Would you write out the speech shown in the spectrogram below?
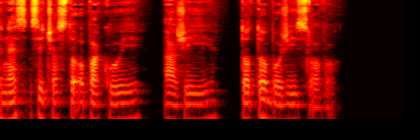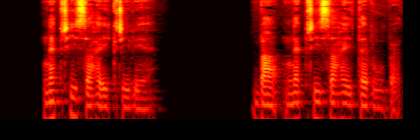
Dnes si často opakuj a žij toto Boží slovo. Nepřísahej křivě, ba nepřísahejte vůbec.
